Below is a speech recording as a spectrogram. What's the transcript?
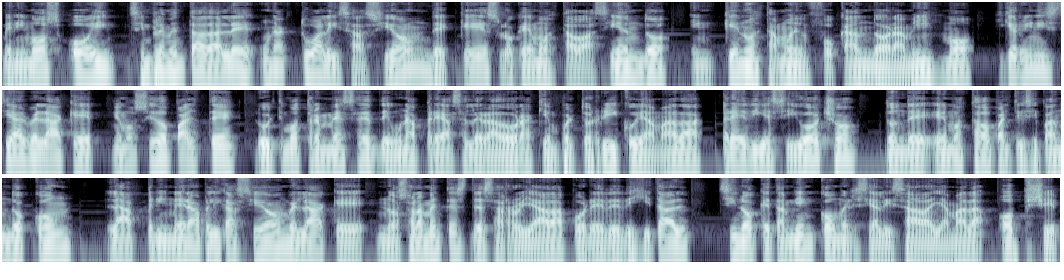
Venimos hoy simplemente a darle una actualización de qué es lo que hemos estado haciendo, en qué nos estamos enfocando ahora mismo. Y quiero iniciar, ¿verdad? Que hemos sido parte los últimos tres meses de una preaceleradora aquí en Puerto Rico llamada Pre18, donde hemos estado participando con la primera aplicación, ¿verdad? Que no solamente es desarrollada por ED Digital, sino que también comercializada, llamada Upship.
